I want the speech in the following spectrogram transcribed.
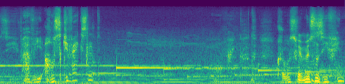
Sie war wie ausgewechselt? Cruz, wir müssen sie finden.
